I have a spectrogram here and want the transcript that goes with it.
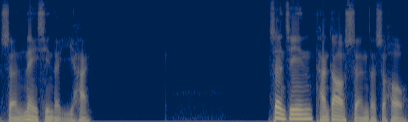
神内心的遗憾。圣经谈到神的时候，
